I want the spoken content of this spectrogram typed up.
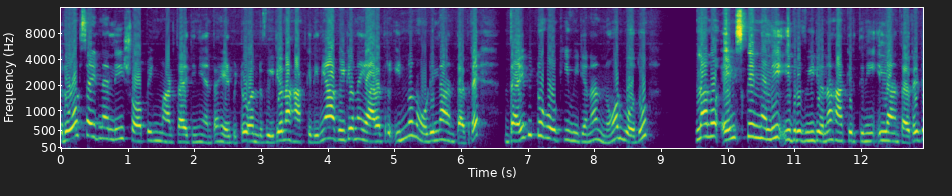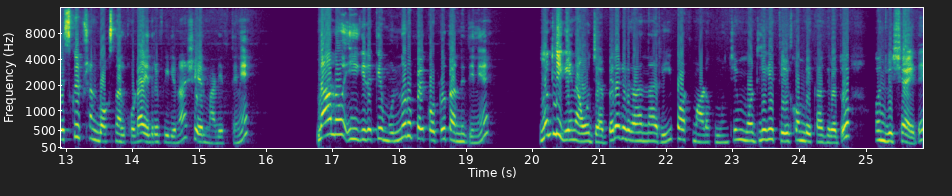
ರೋಡ್ ಸೈಡ್ನಲ್ಲಿ ಶಾಪಿಂಗ್ ಮಾಡ್ತಾ ಇದ್ದೀನಿ ಅಂತ ಹೇಳ್ಬಿಟ್ಟು ಒಂದು ವಿಡಿಯೋನ ಹಾಕಿದ್ದೀನಿ. ಆ ವಿಡಿಯೋನ ಯಾರಾದ್ರೂ ಇನ್ನೂ ನೋಡಿಲ್ಲ ಅಂತಾದ್ರೆ ದಯವಿಟ್ಟು ಹೋಗಿ ವಿಡಿಯೋನ ನೋಡ್ಬೋದು. ನಾನು ಎಂಡ್ ಸ್ಕ್ರೀನ್ನಲ್ಲಿ ಇದ್ರ ವಿಡಿಯೋನ ಹಾಕಿರ್ತೀನಿ. ಇಲ್ಲ ಅಂತಾದ್ರೆ ಡಿಸ್ಕ್ರಿಪ್ಷನ್ ಬಾಕ್ಸ್ನಲ್ಲಿ ಕೂಡ ಇದ್ರ ವಿಡಿಯೋನ ಶೇರ್ ಮಾಡಿರ್ತೀನಿ. ನಾನು ಈ ಗಿಡಕ್ಕೆ ಮುನ್ನೂರು ರೂಪಾಯಿ ಕೊಟ್ಟು ತಂದಿದ್ದೀನಿ. ಮೊದಲಿಗೆ ನಾವು ಜಬ್ಬೆರ ಗಿಡಗಳನ್ನ ರೀಪಾಟ್ ಮಾಡೋಕ್ ಮುಂಚೆ ಮೊದಲಿಗೆ ತಿಳ್ಕೊಬೇಕಾಗಿರೋದು ಒಂದು ವಿಷಯ ಇದೆ.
